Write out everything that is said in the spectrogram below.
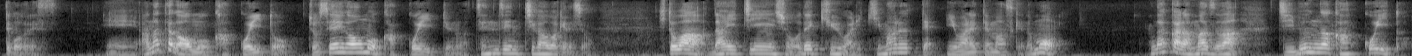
ってことです。えー、あなたが思うかっこいいと女性が思うかっこいいっていうのは全然違うわけですよ。人は第一印象で9割決まるって言われてますけどもだからまずは自分がかっこいいと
